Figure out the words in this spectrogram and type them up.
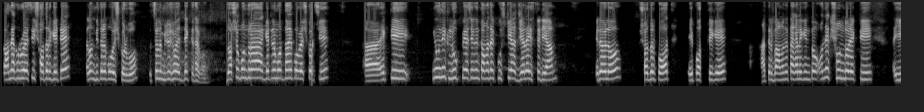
তো আমি এখন রয়েছি সদর গেটে এখন ভিতরে প্রবেশ করব। তো চলুন ভিডিও সবাই দেখতে থাকুন। দর্শক বন্ধুরা গেটের মধ্যে আমি প্রবেশ করছি। একটি ইউনিক লুক পেয়েছে কিন্তু আমাদের কুষ্টিয়া জেলা স্টেডিয়াম। এটা হলো সদর পথ। এই পথ থেকে হাতের বামাতে তাকালে কিন্তু অনেক সুন্দর একটি এই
